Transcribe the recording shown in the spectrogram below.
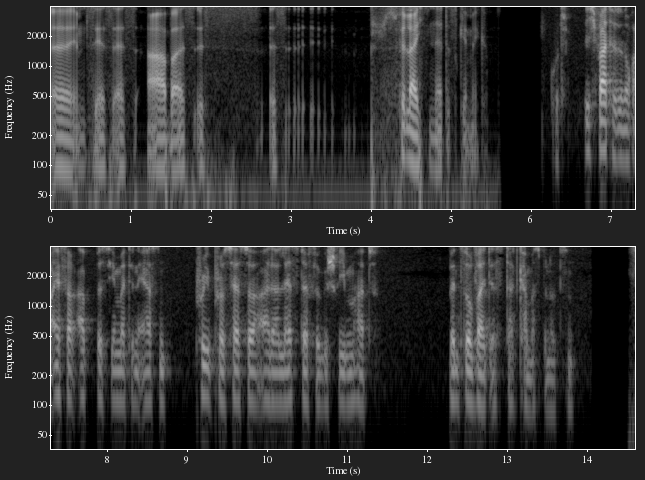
Äh, im CSS, aber es ist, es ist vielleicht ein nettes Gimmick. Gut. Ich warte dann noch einfach ab, bis jemand den ersten Preprocessor à la Less dafür geschrieben hat. Wenn es soweit ist, dann kann man es benutzen.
